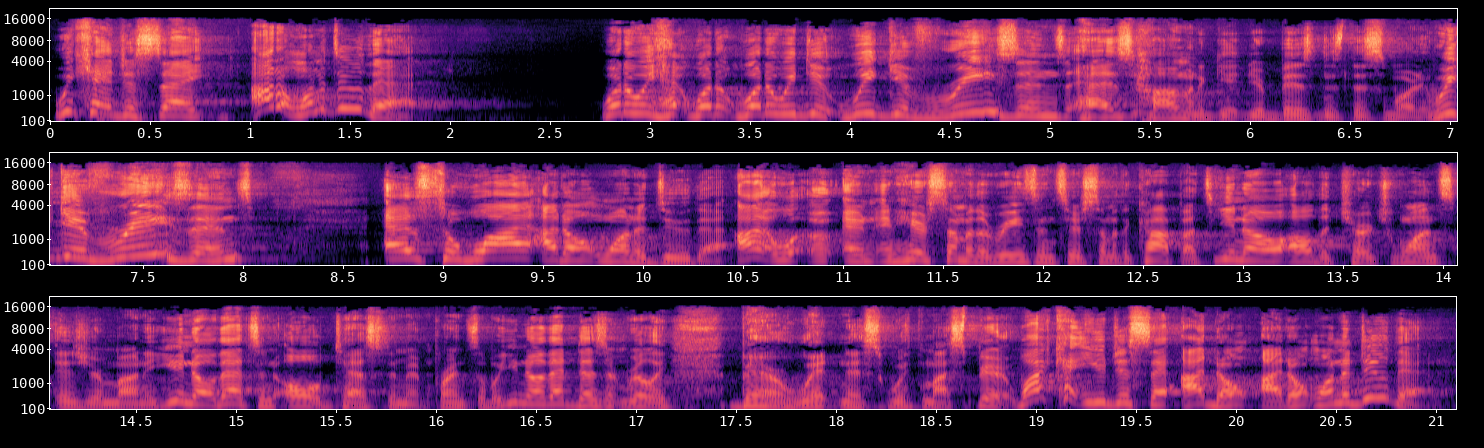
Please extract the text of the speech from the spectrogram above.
We can't just say, I don't want to do that. What do we, ha- what, what do we do? We give reasons as, oh, I'm going to get your business this morning. We give reasons as to why I don't want to do that. I, and, and, here's some of the reasons, here's some of the cop outs. You know, all the church wants is your money. You know, that's an Old Testament principle. You know, that doesn't really bear witness with my spirit. Why can't you just say, I don't, I don't want to do that?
